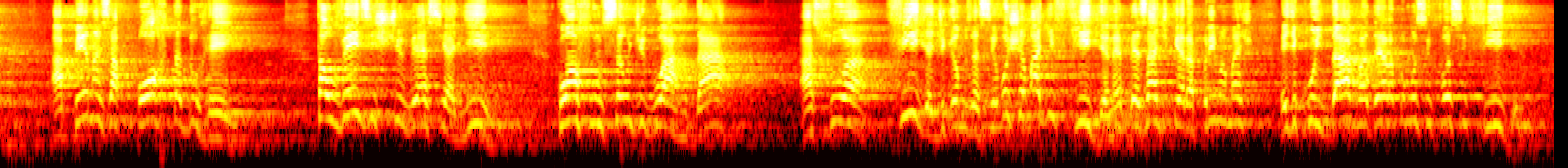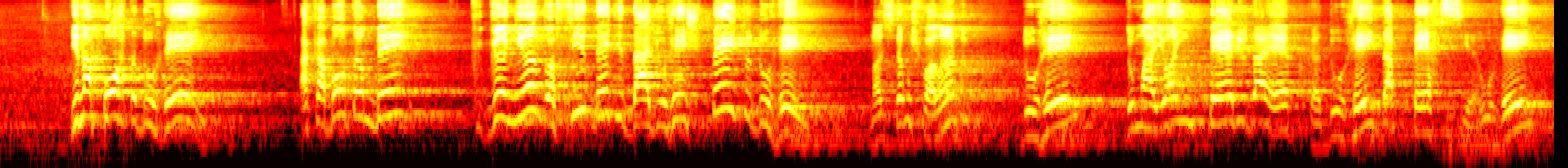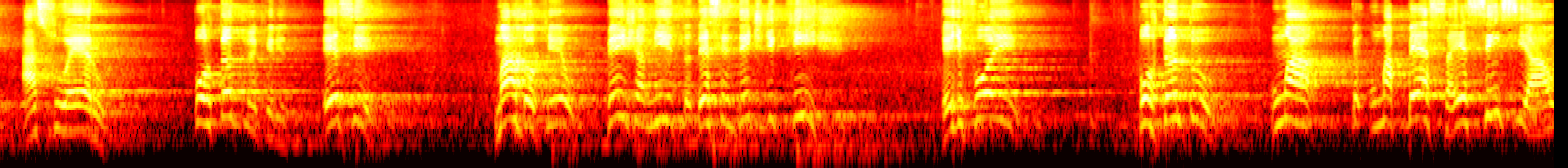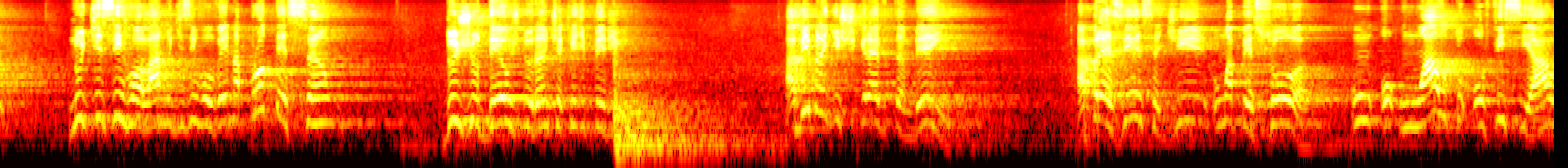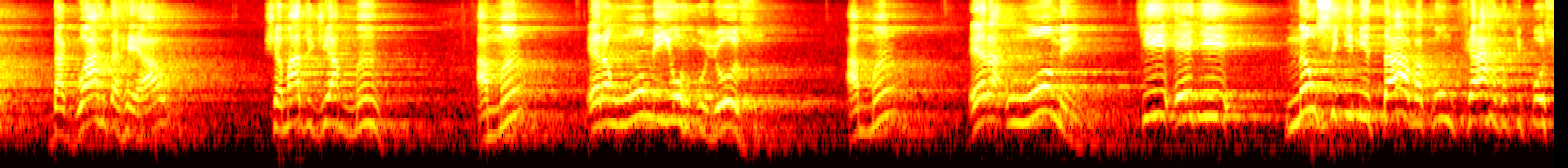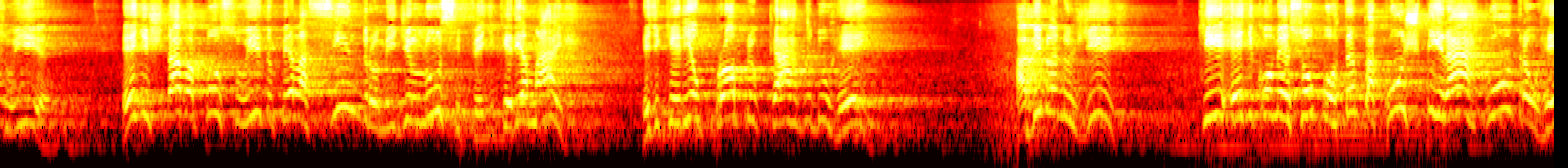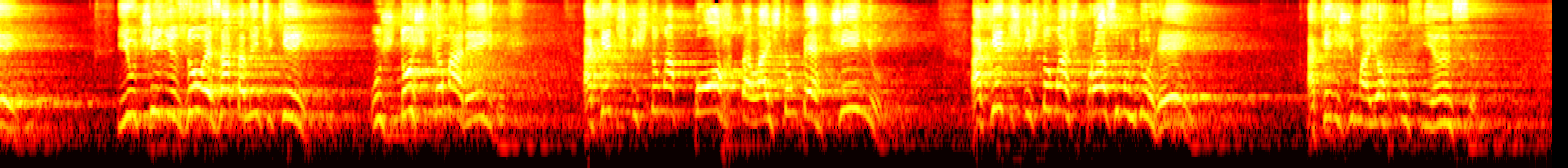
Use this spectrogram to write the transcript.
apenas a porta do rei. Talvez estivesse ali com a função de guardar a sua filha, digamos assim, eu vou chamar de filha, né? apesar de que era prima, mas ele cuidava dela como se fosse filha. E na porta do rei, acabou também ganhando a fidelidade, o respeito do rei. Nós estamos falando do rei do maior império da época, do rei da Pérsia, o rei Assuero. Portanto, meu querido, esse Mardoqueu, benjamita, descendente de Quis. Ele foi, portanto, uma, uma peça essencial no desenrolar, no desenvolver na proteção dos judeus durante aquele período. A Bíblia descreve também a presença de uma pessoa, um, um alto oficial da guarda real, chamado de Amã. Amã era um homem orgulhoso. Amã era um homem que ele não se limitava com o cargo que possuía. ele estava possuído pela síndrome de Lúcifer, ele queria mais, ele queria o próprio cargo do rei. A Bíblia nos diz que ele começou, portanto, a conspirar contra o rei e utilizou exatamente quem? Os dois camareiros, aqueles que estão à porta lá, estão pertinho, aqueles que estão mais próximos do rei, aqueles de maior confiança,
